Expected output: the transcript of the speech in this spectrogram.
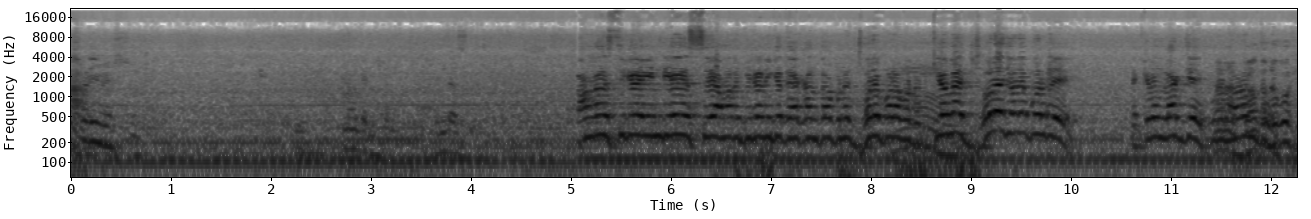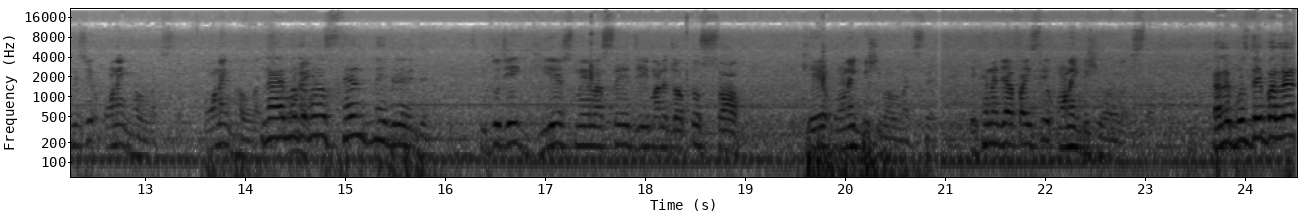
না। জন্য। বাংলাদেশ থেকে ইন্ডিয়া এসছে আমাদের বিরিয়ানি খেতে একান্ত আপনার ঝরে পড়া মটন কি হবে? ঝরে ঝরে পড়বে। কিরম লাগছে? পুরো নরম যতটুকু খেয়েছি অনেক ভালো লাগছে। অনেক ভালো লাগছে। না এর মধ্যে কোনো সেন্ট নেই বিরিয়ানিতে। কিন্তু যে ঘিয়ের স্মেল আছে যে মানে যত সফট খেয়ে অনেক বেশি ভালো লাগছে। এখানে যা পাইছি অনেক বেশি ভালো লাগছে। তাহলে বুঝতেই পারলেন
